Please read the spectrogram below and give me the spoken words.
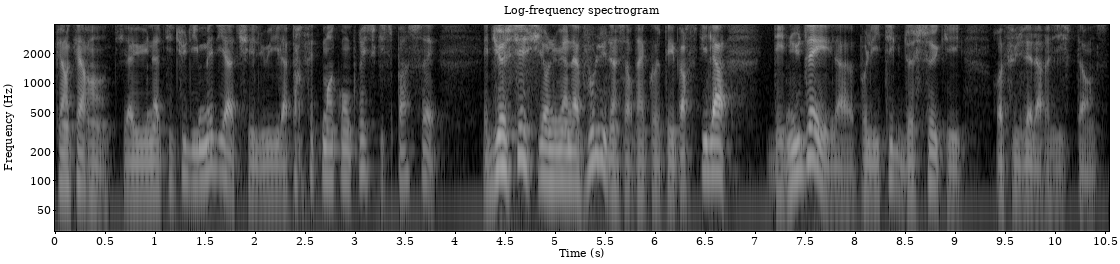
Puis en 40, il y a eu une attitude immédiate chez lui. Il a parfaitement compris ce qui se passait. Et Dieu sait si on lui en a voulu d'un certain côté, parce qu'il a dénudé la politique de ceux qui refusaient la résistance.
